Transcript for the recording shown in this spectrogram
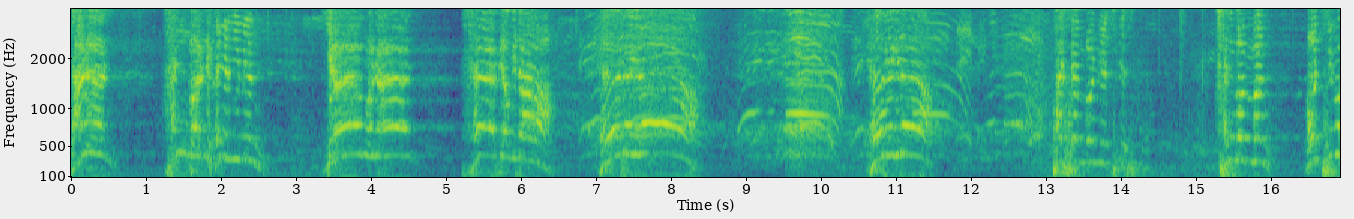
나는 한 번 해병이면 영원한 해병이다. 해병이다. 해병이다. 다시 한 번 외치겠습니다. 한 번만 멋지고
